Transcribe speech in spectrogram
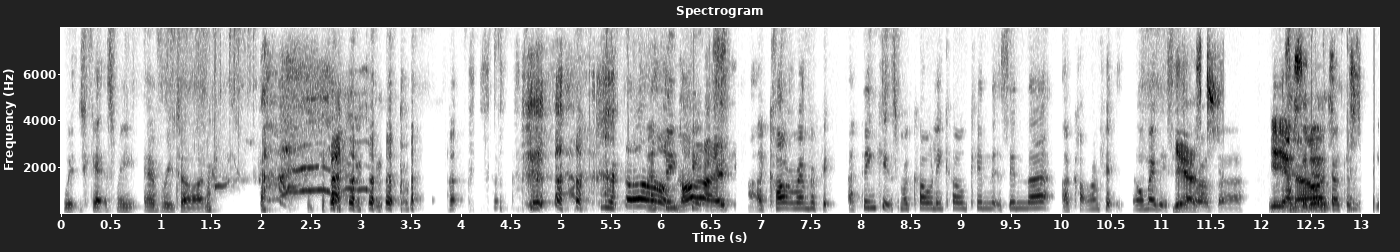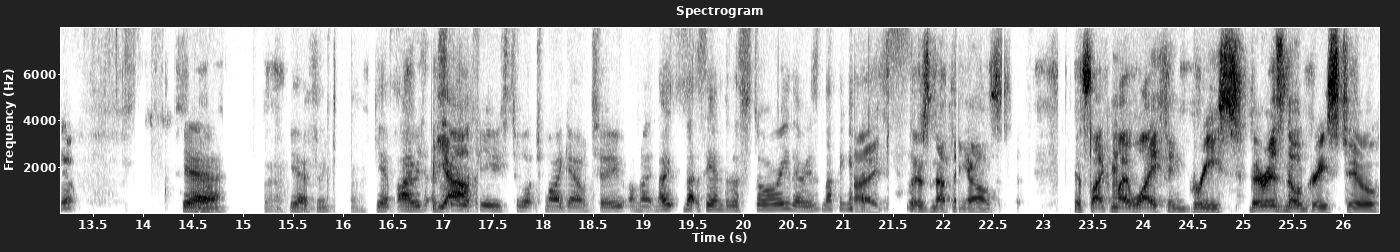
which gets me every time. oh, I think all right. I can't remember if it, I think it's Macaulay Culkin that's in that. I can't remember if it, or maybe it's his Yes. brother. Yes, No, it is. Yep. Yeah. yeah Yeah. Yep. I, was, I Yeah. still refuse to watch My Girl too. I'm like, nope, that's the end of the story. There is nothing else. Right. There's nothing else. It's like my wife in Grease. There is no Grease too.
